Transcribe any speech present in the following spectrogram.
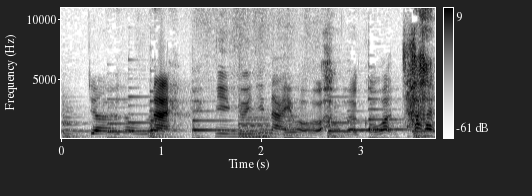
Bạn trai ở đâu ra Này, nhìn người như này mà bảo là có bạn trai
